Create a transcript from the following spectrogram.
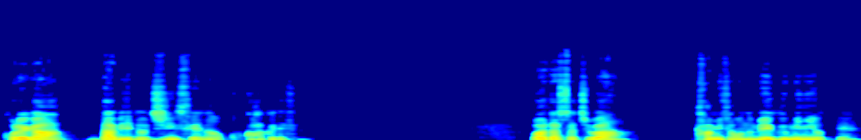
これがダビデの人生の告白です。私たちは神様の恵みによって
